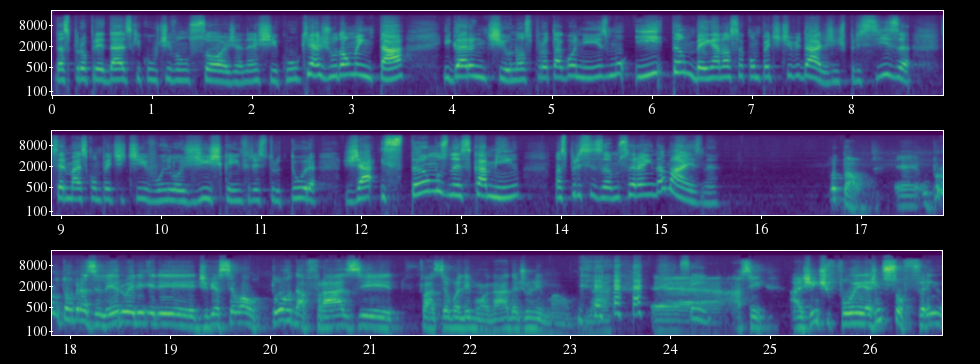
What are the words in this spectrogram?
das propriedades que cultivam soja, né, Chico? O que ajuda a aumentar e garantir o nosso protagonismo e também a nossa competitividade. A gente precisa ser mais competitivo em logística, em infraestrutura. Já estamos nesse caminho, mas precisamos ser ainda mais, né? Total. É, o produtor brasileiro ele, ele devia ser o autor da frase fazer uma limonada de um limão, né? É, Sim. Assim, a gente foi, a gente sofreu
